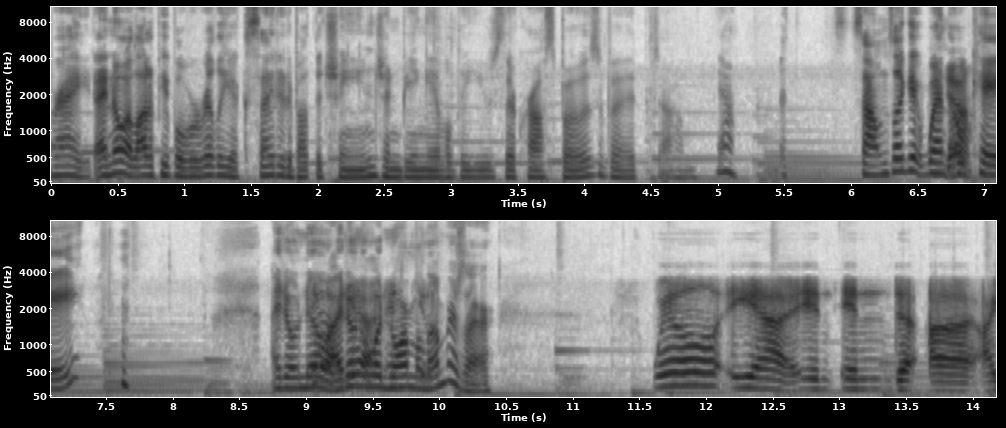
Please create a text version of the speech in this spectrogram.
Right. I know a lot of people were really excited about the change and being able to use their crossbows, but um, yeah, it sounds like it went Yeah. okay. I don't know. Yeah, I don't yeah, know what and, normal know- numbers are. Well, yeah, and, and uh, I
